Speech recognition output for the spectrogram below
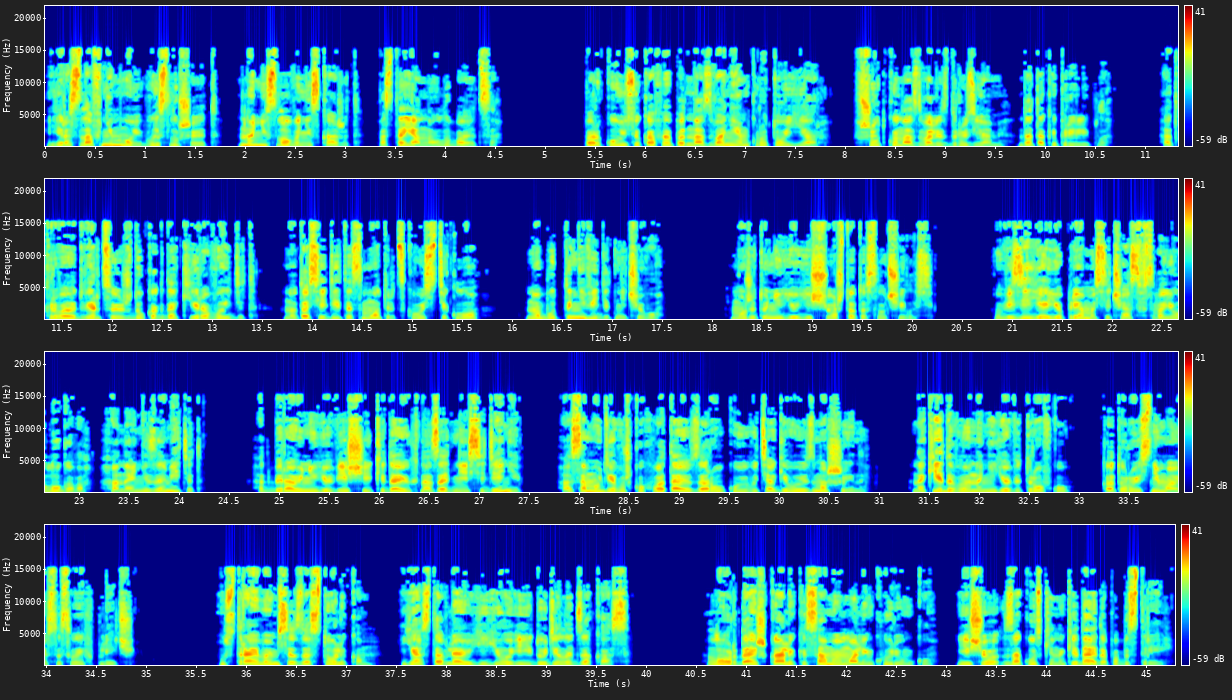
Ярослав не мой, выслушает, но ни слова не скажет, постоянно улыбается. Паркуюсь у кафе под названием «Крутой Яр». В шутку назвали с друзьями, да так и прилипло. Открываю дверцу и жду, когда Кира выйдет, но та сидит и смотрит сквозь стекло, но будто не видит ничего. Может, у нее еще что-то случилось? Увези я ее прямо сейчас в свое логово, она и не заметит. Отбираю у нее вещи и кидаю их на заднее сиденье, а саму девушку хватаю за руку и вытягиваю из машины. Накидываю на нее ветровку, которую снимаю со своих плеч. Устраиваемся за столиком. Я оставляю ее и иду делать заказ. «Лор, дай шкалик и самую маленькую рюмку. Еще закуски накидай, да побыстрей».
